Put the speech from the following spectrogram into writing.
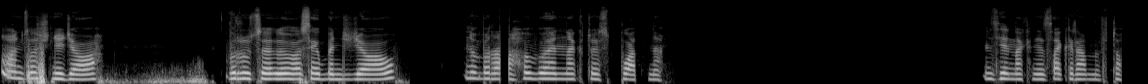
On coś nie działa. Wrócę do Was, jak będzie działało. Dobra, chyba jednak to jest płatne. Więc jednak nie zagramy w to.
